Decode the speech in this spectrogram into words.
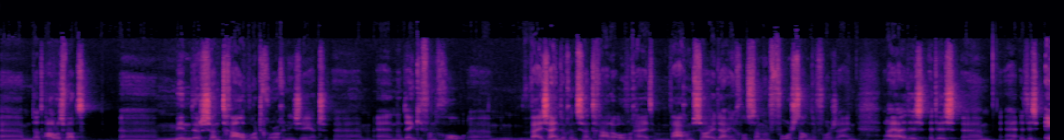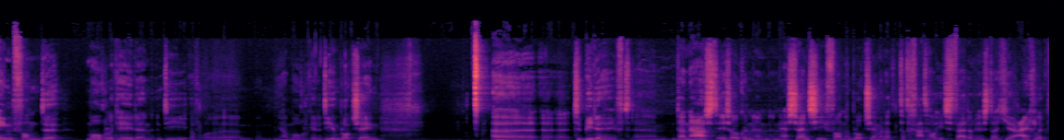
um, dat alles wat uh, minder centraal wordt georganiseerd. En dan denk je van, goh, wij zijn toch een centrale overheid. Waarom zou je daar in godsnaam een voorstander voor zijn? Nou ja, het is, het is, het is één van de mogelijkheden die, of, ja, mogelijkheden die een blockchain uh, te bieden heeft. Ehm, daarnaast is ook een, een, een, essentie van de blockchain, maar dat, dat gaat wel iets verder, is dat je eigenlijk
